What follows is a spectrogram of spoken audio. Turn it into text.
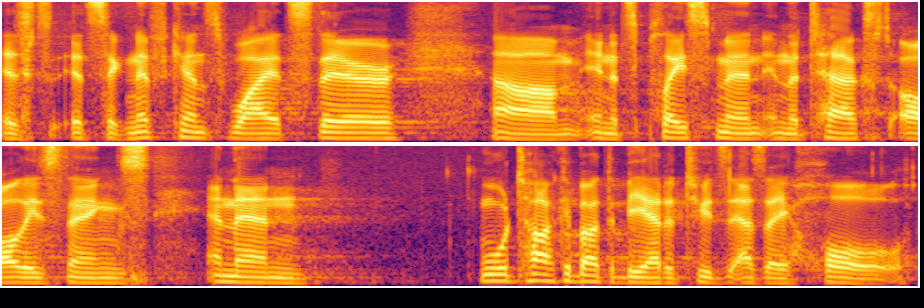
its, its significance, why it's there, um, in its placement in the text, all these things. And then We'll talk about the Beatitudes as a whole.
